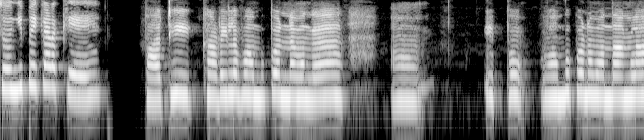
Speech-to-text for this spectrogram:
சொங்கி போய் கிடக்கு. பாட்டி கடையில் வம்பு பண்ணவங்க இப்போ வம்பு பண்ண வந்தாங்களா?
